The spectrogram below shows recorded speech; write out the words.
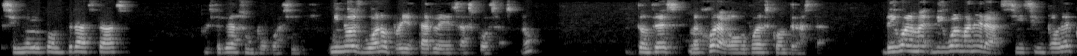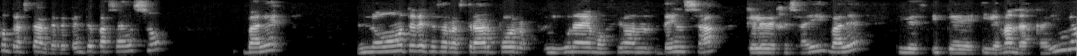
si no lo contrastas, pues te quedas un poco así. Y no es bueno proyectarle esas cosas, ¿no? Entonces, mejor algo que puedas contrastar. De igual, de igual manera, si sin poder contrastar de repente pasa eso, ¿vale? No te dejes arrastrar por ninguna emoción densa que le dejes ahí, ¿vale? Y le, y te, y le mandas cariño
